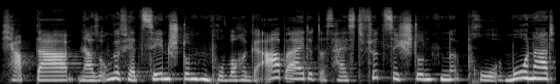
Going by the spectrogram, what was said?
Ich habe da also ungefähr 10 Stunden pro Woche gearbeitet, das heißt 40 Stunden pro Monat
